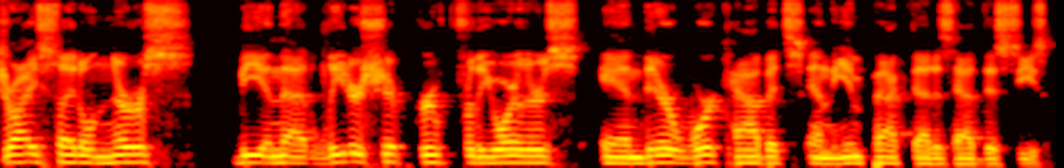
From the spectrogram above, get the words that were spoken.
Draisaitl, Nurse being that leadership group for the Oilers and their work habits and the impact that has had this season.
